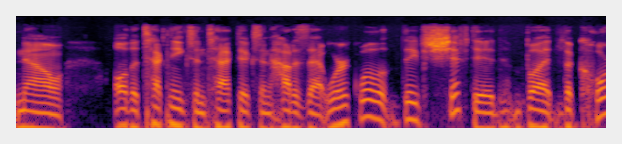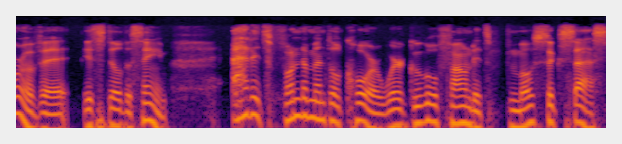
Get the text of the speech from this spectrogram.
Now, all the techniques and tactics and how does that work? Well, they've shifted, but the core of it is still the same. At its fundamental core, where Google found its most success,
